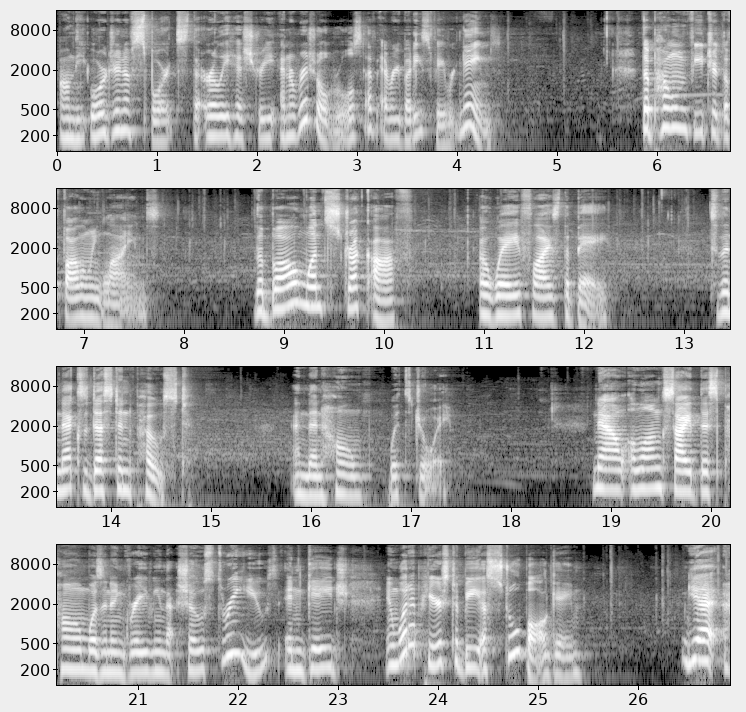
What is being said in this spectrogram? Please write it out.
on the origin of sports, the early history, and original rules of everybody's favorite games. The poem featured the following lines The ball once struck off, away flies the bay, to the next destined post, and then home with joy. Now, alongside this poem was an engraving that shows three youth engaged in what appears to be a stool game. Yet,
